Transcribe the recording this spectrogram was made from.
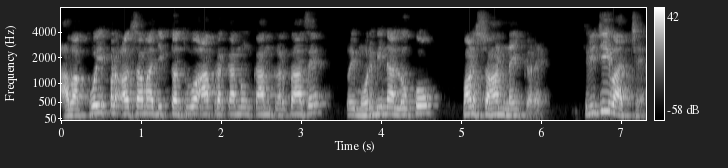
આવા કોઈ પણ અસામાજિક તત્વો આ પ્રકારનું કામ કરતા હશે તો એ મોરબીના લોકો પણ સહન નહીં કરે. ત્રીજી વાત છે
